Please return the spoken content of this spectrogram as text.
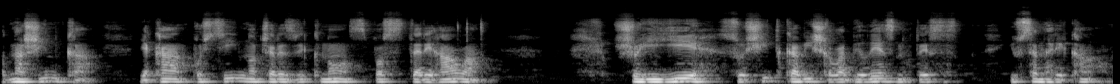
Одна жінка, яка постійно через вікно спостерігала, що її сусідка вішала білизну і все нарікала.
